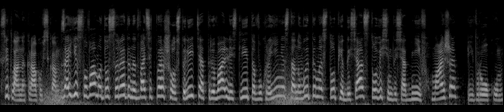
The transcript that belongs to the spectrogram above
Світлана Краковська. За її словами, до середини 21 століття тривалість літа в Україні становитиме 150-180 днів, майже півроку.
